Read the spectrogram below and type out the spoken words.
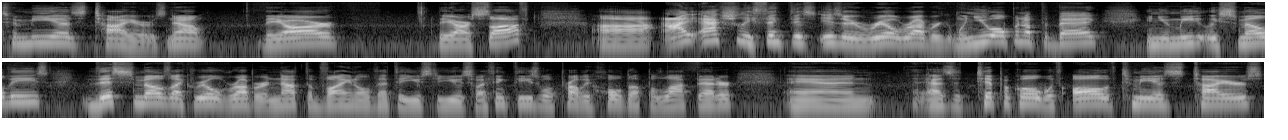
Tamiya's tires. Now, they are they are soft. Uh, I actually think this is a real rubber. When you open up the bag and you immediately smell these, this smells like real rubber, not the vinyl that they used to use. So I think these will probably hold up a lot better. And as a typical with all of Tamiya's tires,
